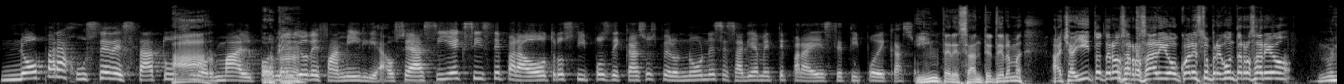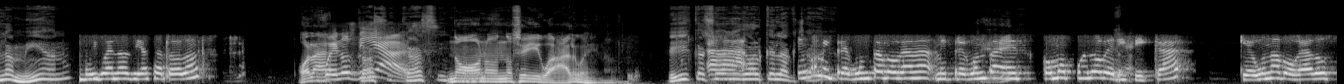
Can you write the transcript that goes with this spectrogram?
No para ajuste de estatus Ah, normal por medio de familia. O sea, sí existe para otros tipos de casos, pero no necesariamente para este tipo de casos. Interesante. Tenemos- A Chayito tenemos a Rosario. ¿Cuál es tu pregunenta, Rosario? No es la mía, ¿no? Muy buenos días a todos. Hola. Buenos días. casi. No, no, no soy igual, güey. no. Sí, casi Ah, igual que la Tengo mi pregunta, abogada. Mi pregunta es, ¿cómo puedo verificar que un abogado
